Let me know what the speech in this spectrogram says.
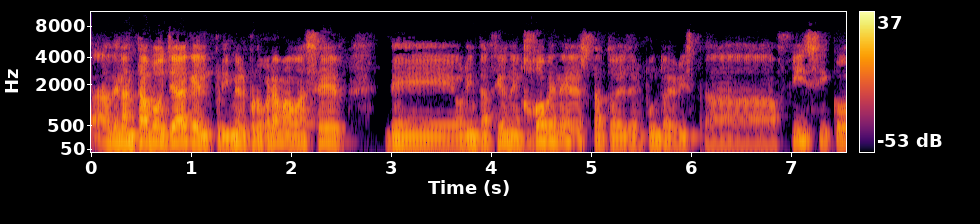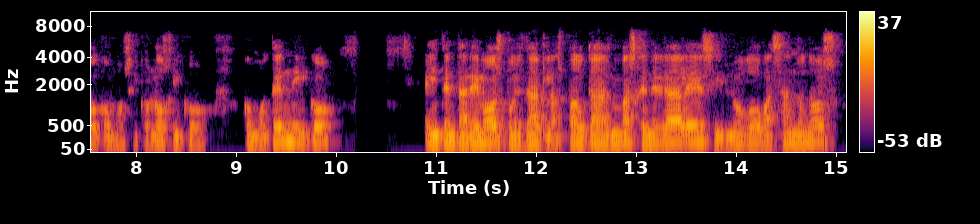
adelantamos ya que el primer programa va a ser de orientación en jóvenes, tanto desde el punto de vista físico como psicológico como técnico. e intentaremos pues dar las pautas más generales y luego basándonos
